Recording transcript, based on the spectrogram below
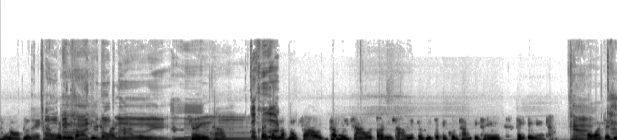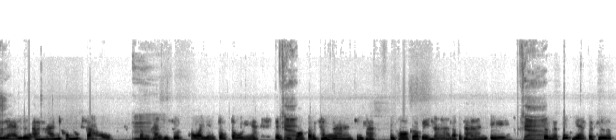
ข้างนอกเลยค่ะ ไม่ได้แบบซื้อมาทานเลยใช่ค่ะก็คือแต่สำหรับลูกสาวถ้ามื้อเช้าตอนเช้าเนี่ยก็คือจะเป็นคนทำเองให้ให้เองค่ะ เพราะว่าจะดูแลเรื่องอาหารของลูกสาวสำคัญที่สุดเพราะว่าอย่างโตๆเนี้ยอย่างคุณพ่อก็ไปทำงานใช่ไหมคะคุณพ่อก็ไปหารับประทานเองส่วนแม่ปุ๊กเนี่ยก็คือไป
